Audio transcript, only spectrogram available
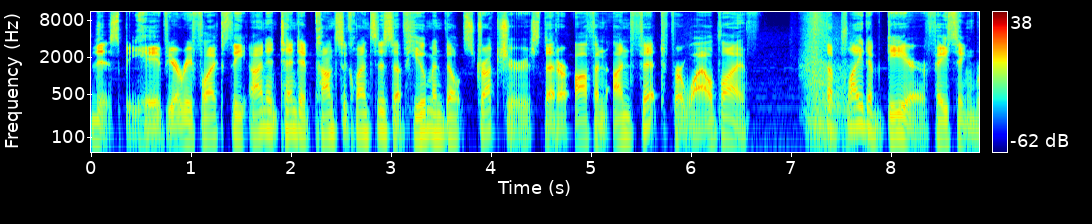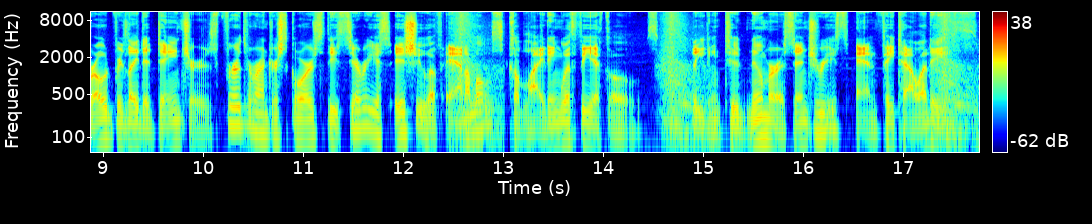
This behavior reflects the unintended consequences of human built structures that are often unfit for wildlife. The plight of deer facing road related dangers further underscores the serious issue of animals colliding with vehicles, leading to numerous injuries and fatalities.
